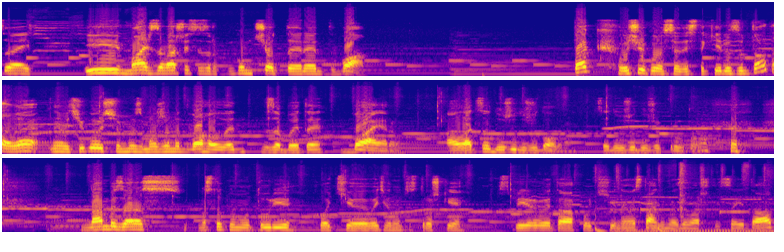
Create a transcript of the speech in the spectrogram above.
сейф. І матч завершився з рахунком 4-2. Так, очікувався десь такий результат, але не очікував, що ми зможемо два голи забити Байеру. Але це дуже-дуже добре. Це дуже-дуже круто. Нам би зараз в наступному турі хоч е, витягнутися трошки з прірви, та хоч не останніми завершити цей етап,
